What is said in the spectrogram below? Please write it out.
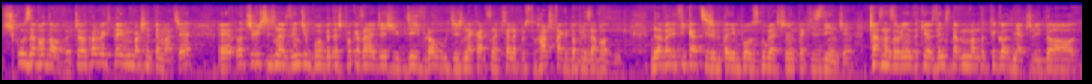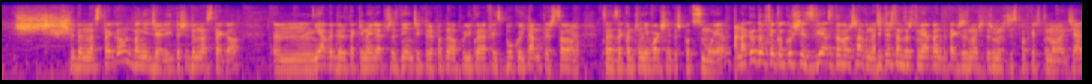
szkół zawodowych, czegokolwiek w tym właśnie temacie. E, oczywiście na zdjęciu byłoby też pokazane gdzieś, gdzieś w rogu, gdzieś na kartce napisane po prostu hashtag dobry zawodnik. Dla weryfikacji, żeby to nie było zgooglać, czy nie takie zdjęcie. Czas na zrobienie takiego zdjęcia dałbym wam do tygodnia, czyli do 17, do niedzieli, do 17. Ja wybiorę takie najlepsze zdjęcie, które potem opublikuję na Facebooku i tam też całą, całe zakończenie właśnie też podsumuję. A nagrodą w tym konkursie jest wjazd do Warszawy, gdzie też tam zresztą ja będę, także ze mną się też możecie spotkać w tym momencie.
